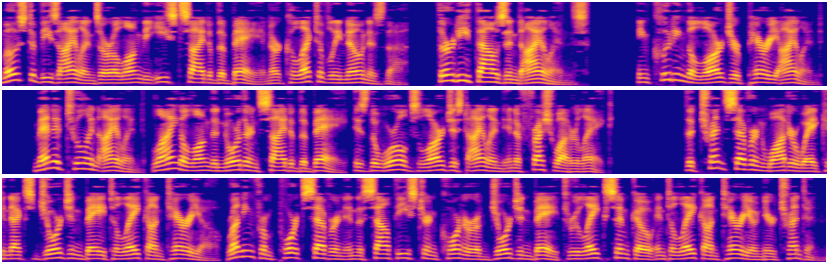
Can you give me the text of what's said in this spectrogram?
Most of these islands are along the east side of the bay and are collectively known as the 30,000 Islands, including the larger Parry Island. Manitoulin Island, lying along the northern side of the bay, is the world's largest island in a freshwater lake. The Trent Severn Waterway connects Georgian Bay to Lake Ontario, running from Port Severn in the southeastern corner of Georgian Bay through Lake Simcoe into Lake Ontario near Trenton.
